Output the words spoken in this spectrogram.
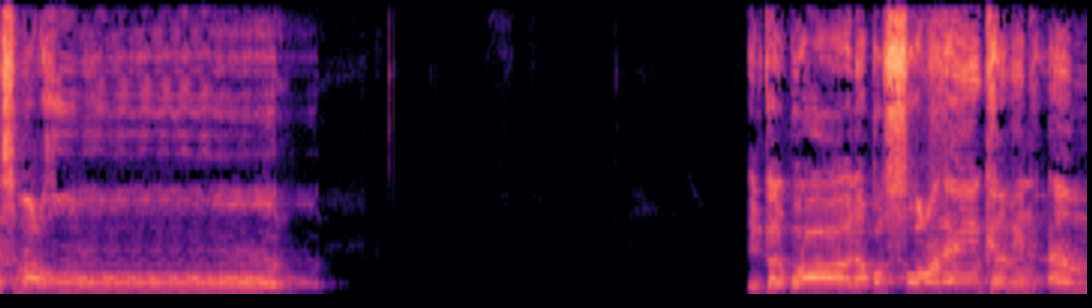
يسمعون. تلك القرى نقص عليك من أنبائها.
